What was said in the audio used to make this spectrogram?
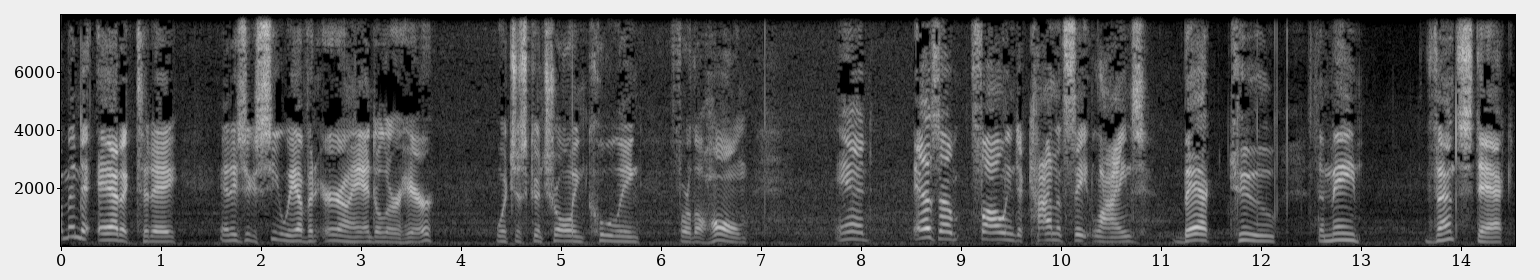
I'm in the attic today, and as you can see, we have an air handler here, which is controlling cooling for the home. And as I'm following the condensate lines back to the main vent stack,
